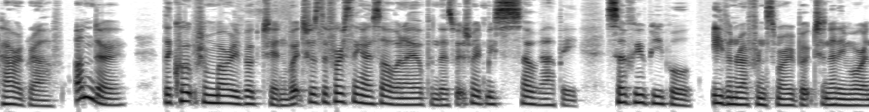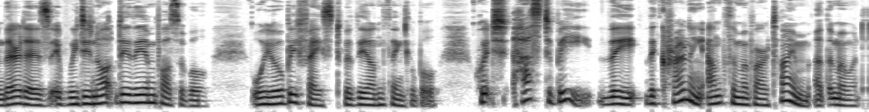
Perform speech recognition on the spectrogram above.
paragraph under the quote from Murray Bookchin, which was the first thing I saw when I opened this, which made me so happy. So few people even reference Murray Bookchin anymore. And there it is. If we do not do the impossible, we will be faced with the unthinkable, which has to be the, the crowning anthem of our time at the moment.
